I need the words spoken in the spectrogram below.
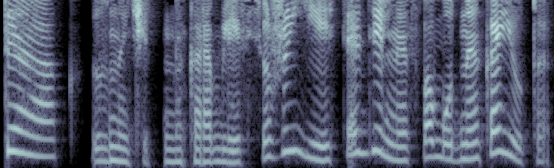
Так, значит, на корабле все же есть отдельная свободная каюта.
